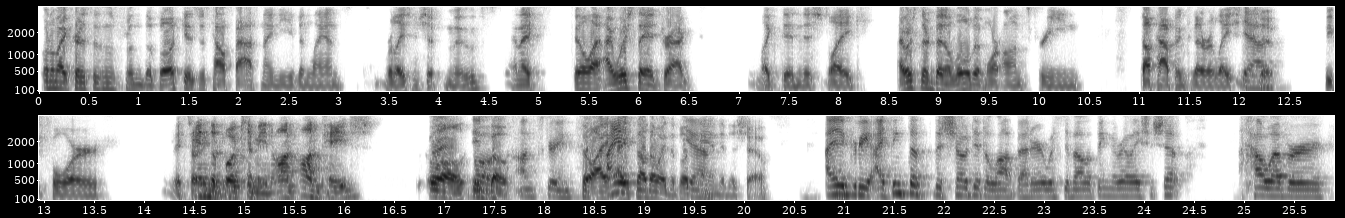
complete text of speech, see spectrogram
one of my criticisms from the book is just how fast Nynaeve and Lan's relationship moves. And I feel like I wish they had dragged like the initial like I wish there'd been a little bit more on-screen stuff happening to their relationship before they started. In the book, you mean on on page? Well, in both. on screen. so I, I, I- felt that way in the book yeah. and in the show. I agree. I think the the show did a lot better with developing the relationship. However,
